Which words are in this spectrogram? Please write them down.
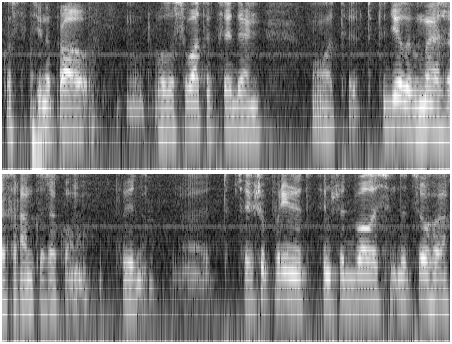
конституційне право ну, проголосувати в цей день. От, е, тобто діяли в межах рамки закону, відповідно. Е, Тобто, якщо порівняти з тим, що відбувалося до цього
